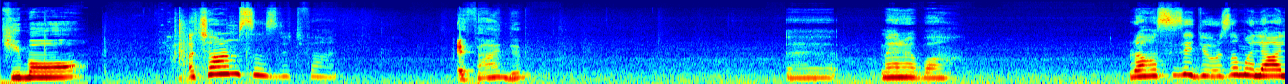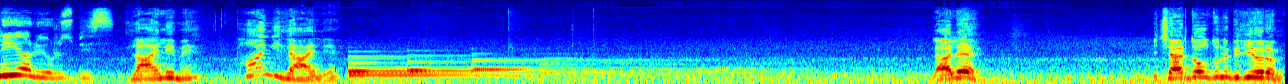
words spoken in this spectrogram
Kim o? Açar mısınız lütfen? Efendim? Merhaba. Rahatsız ediyoruz ama Lale'yi arıyoruz biz. Lale mi? Hangi Lale? Lale. İçeride olduğunu biliyorum.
